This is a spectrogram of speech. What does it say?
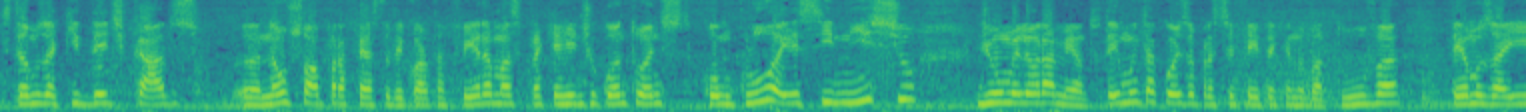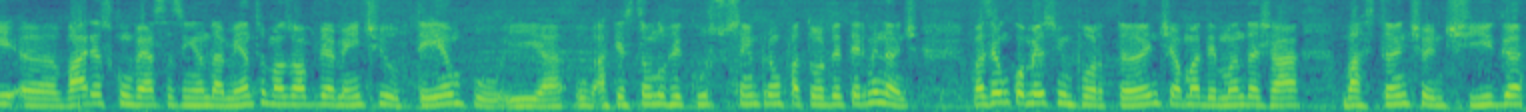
Estamos aqui dedicados uh, não só para a festa de quarta-feira, mas para que a gente, o quanto antes, conclua esse início de um melhoramento. Tem muita coisa para ser feita aqui no Batuva, temos aí uh, várias conversas em andamento, mas obviamente o tempo e a, a, questão do recurso sempre é um fator determinante. Mas é um começo importante, é uma demanda já bastante antiga,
